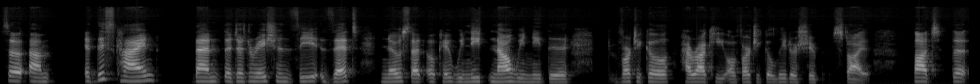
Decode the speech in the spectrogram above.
So um at this kind then the generation Z Z knows that okay, we need now we need the vertical hierarchy or vertical leadership style. But the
